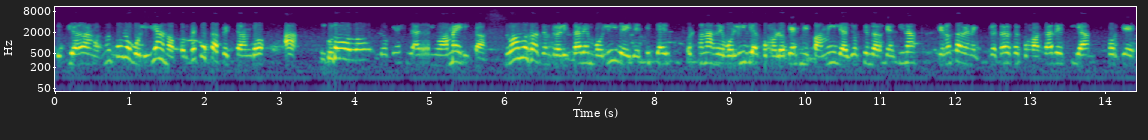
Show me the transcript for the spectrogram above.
de ciudadanos, no solo bolivianos, porque esto está afectando a todo lo que es Latinoamérica. No vamos a centralizar en Bolivia y decir que hay personas de Bolivia, como lo que es mi familia, yo siendo argentina, que no saben expresarse como acá decía, porque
